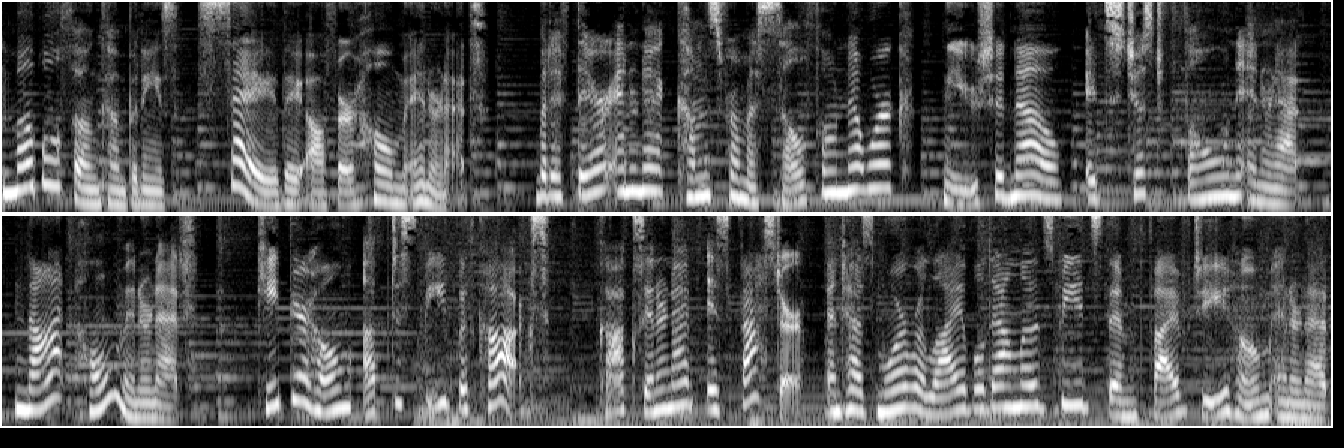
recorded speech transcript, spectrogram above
Mobile phone companies say they offer home internet. But if their internet comes from a cell phone network, you should know. It's just phone internet, not home internet. Keep your home up to speed with Cox. Cox internet is faster and has more reliable download speeds than 5G home internet.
